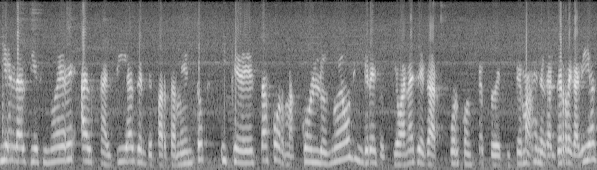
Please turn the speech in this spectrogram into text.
y en las 19 alcaldías del departamento y que de esta forma, con los nuevos ingresos que van a llegar por concepto del sistema general de regalías,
